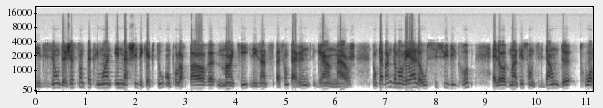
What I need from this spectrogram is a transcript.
Les divisions de gestion de patrimoine et de marché des capitaux ont pour leur part manqué les anticipations par une grande marge. Donc la Banque de Montréal a aussi suivi le groupe. Elle a augmenté son dividende de 3%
